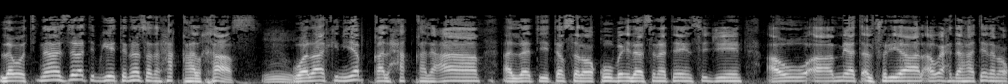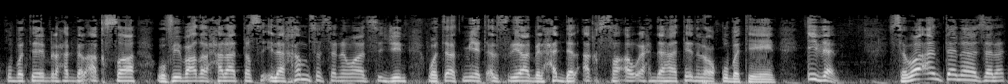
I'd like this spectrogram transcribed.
لو تنازلت بقي تنازلت عن حقها الخاص. ولكن يبقى الحق العام التي تصل عقوبة إلى سنتين سجن أو مئة ألف ريال أو إحدى هاتين العقوبتين بالحد الأقصى. وفي بعض الحالات تصل إلى خمس سنوات سجن وثلاثمائة ألف ريال بالحد الأقصى أو إحدى هاتين العقوبتين. إذا سواء تنازلت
